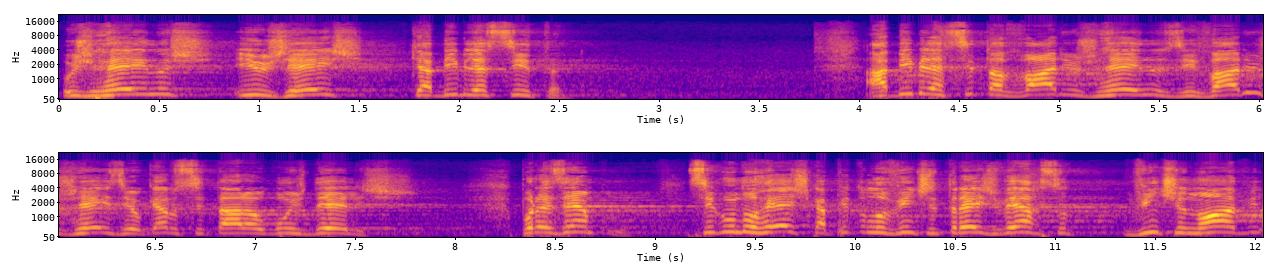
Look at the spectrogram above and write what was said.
os reinos e os reis que a Bíblia cita. A Bíblia cita vários reinos e vários reis, e eu quero citar alguns deles. Por exemplo, segundo Reis, capítulo 23, verso 29,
